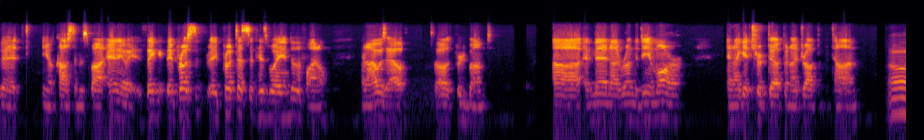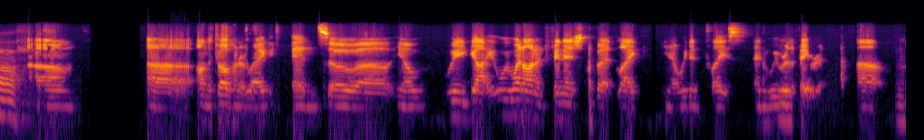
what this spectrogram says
that you know cost him a spot. Anyway, they they protested they protested his way into the final, and I was out, so I was pretty bummed. Uh, and then I run the DMR, and I get tripped up and I drop the baton. Oh. Um, uh, on the 1200 leg, and so uh, you know we got we went on and finished, but like you know we didn't place, and we were the favorite. Um, mm-hmm.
